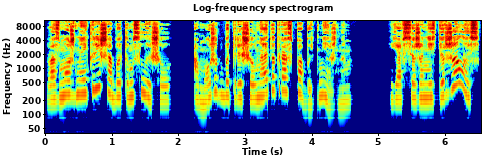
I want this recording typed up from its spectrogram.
Возможно, и Криш об этом слышал, а может быть, решил на этот раз побыть нежным. Я все же не сдержалась,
